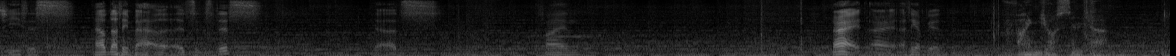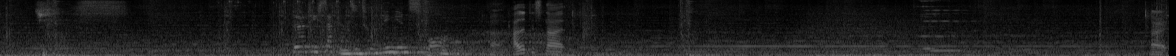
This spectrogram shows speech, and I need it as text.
Jesus. I have nothing bad. Uh, it's, it's this. Yeah, that's fine. Alright, alright, I think I'm good. Find your center. Jeez. 30 seconds until minions spawn. Huh, how did this not... Alright,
